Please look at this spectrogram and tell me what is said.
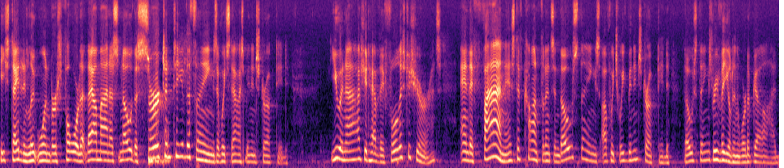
he stated in Luke 1, verse 4, that thou mightest know the certainty of the things of which thou hast been instructed you and I should have the fullest assurance and the finest of confidence in those things of which we've been instructed, those things revealed in the Word of God.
